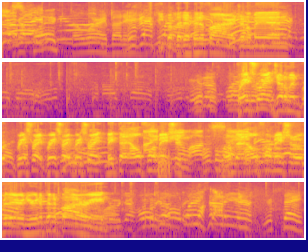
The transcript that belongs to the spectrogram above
us. coming. Don't worry, buddy. Keep up that independent fire, gentlemen. Move those flags. Brace right, gentlemen. Br- Brace right, brace right, brace right. Make that L formation. Form that L formation over there, and you're independent firing. Georgia, hold it, hold it. Fuck off. here. You're safe.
